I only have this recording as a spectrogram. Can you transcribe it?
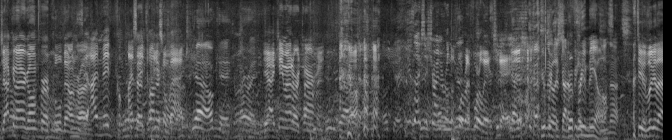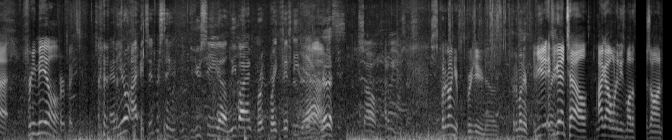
Jack and I are going for a cool down ride. I made I made Connor come back. Yeah, okay. All right. Yeah, I came out of retirement. Okay. He's actually trying to run the 4x4 later today. Yeah. Cooper just got a free meal. Nuts. Dude, look at that. Free meal. Perfect. and you know, I, it's interesting. Did you see uh, Levi break, break 50? Yeah. Yes. So, how do we use this? Just put it on your bridge of your nose. Put them on your. If you if you can tell, I got one of these motherfuckers on.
